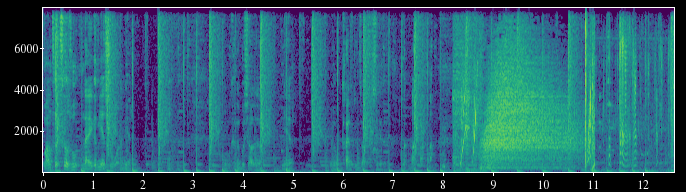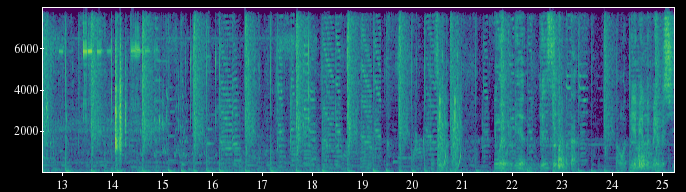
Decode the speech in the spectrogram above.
盲测测出哪一个面是我的面。你们可能不晓得面，不用看你就知道是谁的。因为我的面颜色没那么淡，然后面没那么没那么细，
